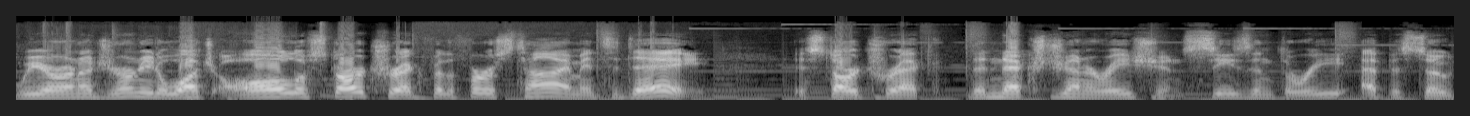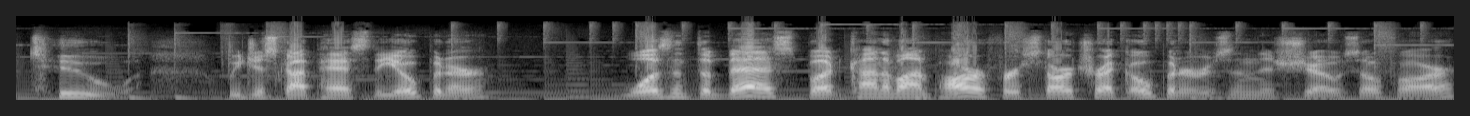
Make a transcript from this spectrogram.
We are on a journey to watch all of Star Trek for the first time, and today is Star Trek The Next Generation, Season 3, Episode 2. We just got past the opener. Wasn't the best, but kind of on par for Star Trek openers in this show so far.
